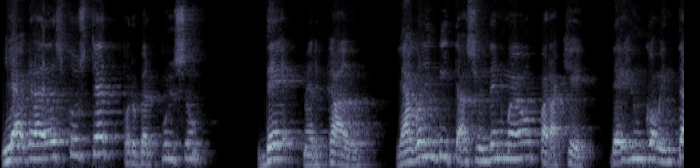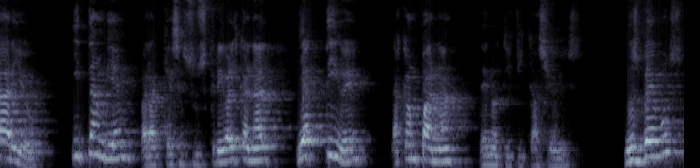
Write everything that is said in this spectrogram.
Le agradezco a usted por ver Pulso de Mercado. Le hago la invitación de nuevo para que deje un comentario y también para que se suscriba al canal y active la campana de notificaciones. Nos vemos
